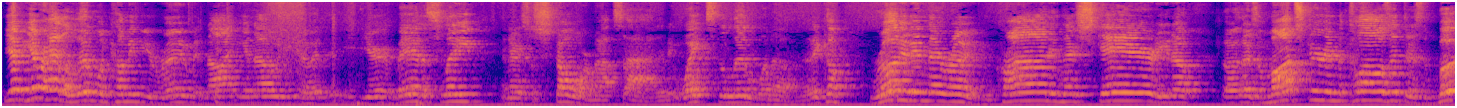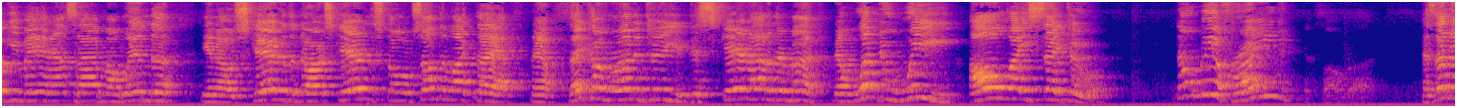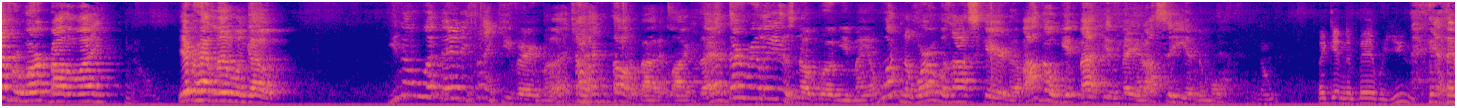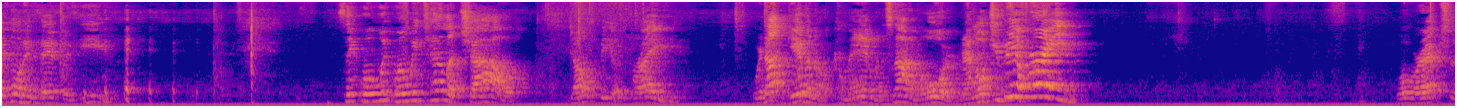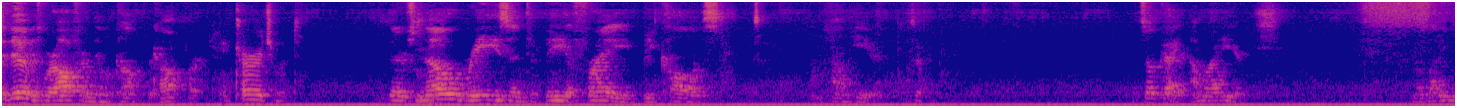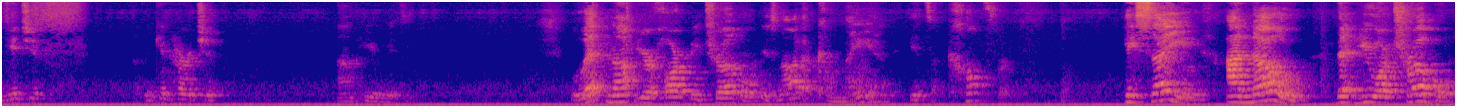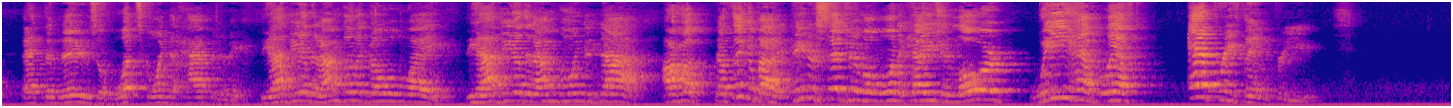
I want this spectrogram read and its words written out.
You ever, you ever had a little one come into your room at night, you know, you know, you're in bed asleep and there's a storm outside and it wakes the little one up. And they come running in their room, crying and they're scared, you know. Uh, there's a monster in the closet, there's the boogeyman outside my window, you know, scared of the dark, scared of the storm, something like that. Now, they come running to you, just scared out of their mind. Now, what do we always say to them? Don't be afraid. That's all right. Has that ever worked, by the way? No. You ever had a little one go, you know what, Daddy, thank you very much. I hadn't thought about it like that. There really is no boogeyman. What in the world was I scared of? I'll go get back in bed. I'll see you in the morning. Nope. They get in bed with you. Yeah, they want in bed with you. See, when we, when we tell a child, don't be afraid, we're not giving them a commandment. It's not an order. Now, don't you be afraid. What we're actually doing is we're offering them comfort. Comfort. Encouragement. There's no reason to be afraid because I'm here. It's okay. I'm right here. Nobody can get you. Nothing can hurt you. I'm here with you. Let not your heart be troubled is not a command, it's a comfort. He's saying, I know that you are troubled at the news of what's going to happen to me. The idea that I'm going to go away. The idea that I'm going to die. Our hope. Now think about it. Peter said to him on one occasion, Lord, we have left everything for you.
